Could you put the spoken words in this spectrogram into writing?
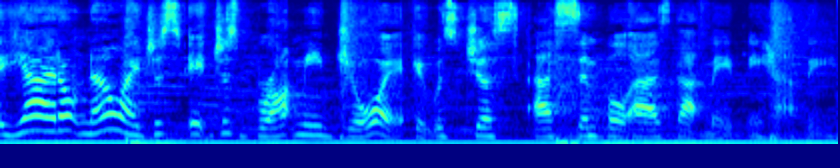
Yeah, I don't know. I just it just brought me joy. It was just as simple as that made me happy.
